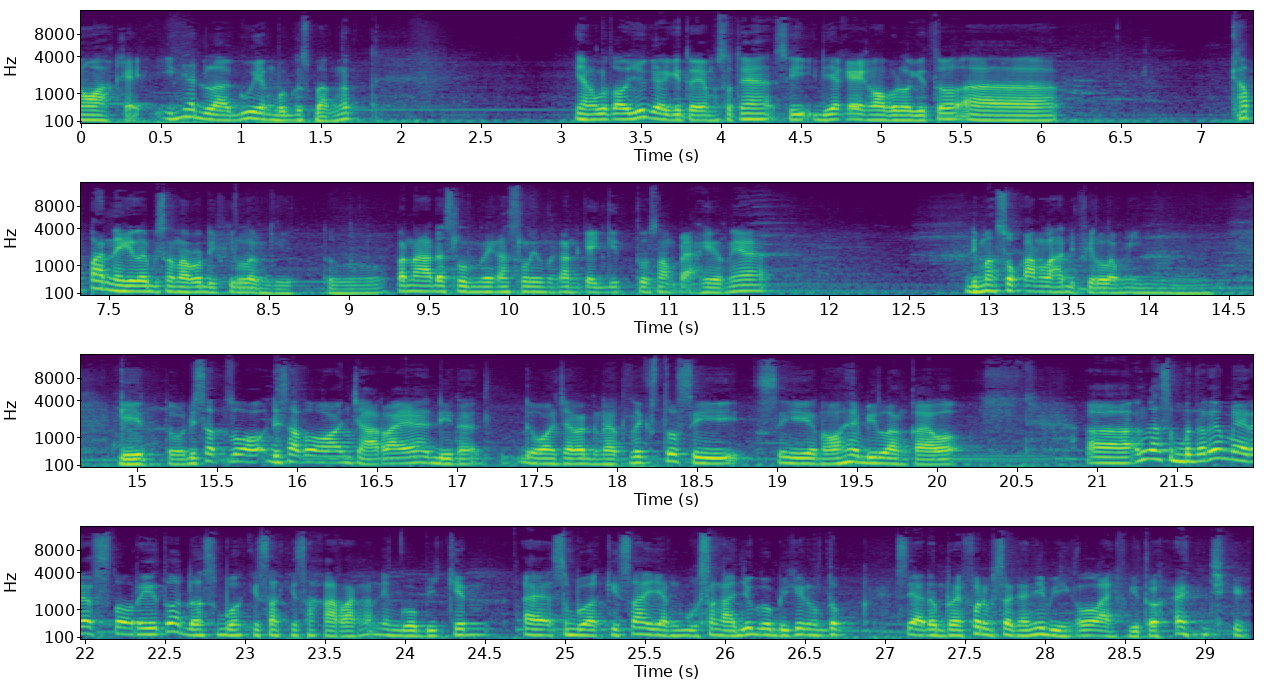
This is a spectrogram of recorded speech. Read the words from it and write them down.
Noah kayak ini ada lagu yang bagus banget. Yang lu tahu juga gitu ya maksudnya si dia kayak ngobrol gitu uh, kapan ya kita bisa naruh di film? Gitu. Pernah ada selintingan-selintingan kayak gitu sampai akhirnya dimasukkanlah di film ini. Gitu. Di satu di satu wawancara ya di, di wawancara di Netflix tuh si si Noah bilang kalau uh, enggak sebenarnya Marriage Story itu adalah sebuah kisah-kisah karangan yang gue bikin eh sebuah kisah yang gue sengaja gue bikin untuk si Adam Driver bisa nyanyi Being Alive gitu. Anjing.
